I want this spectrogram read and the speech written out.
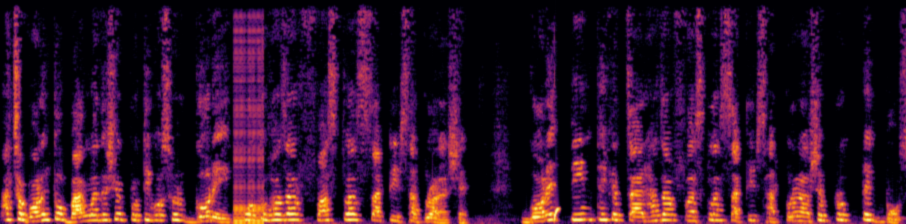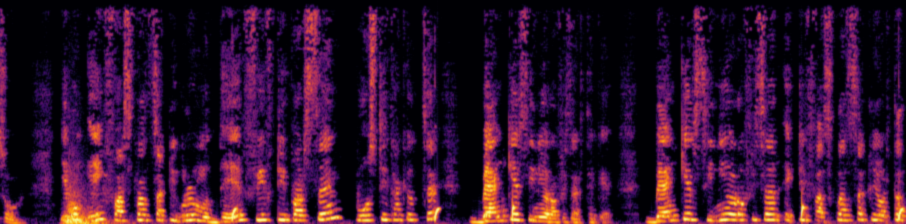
আচ্ছা বলেন তো বাংলাদেশের প্রতি বছর গড়ে কত হাজার ফার্স্ট ক্লাস চাকরির সার্কুলার আসে? গড়ে তিন থেকে চার হাজার ফার্স্ট ক্লাস চাকরির সার্কুলার আসে প্রত্যেক বছর। এবং এই ফার্স্ট ক্লাস চাকরিগুলোর মধ্যে ফিফটি পার্সেন্ট পোস্টই থাকে হচ্ছে ব্যাংকের সিনিয়র অফিসার থেকে। ব্যাংকের সিনিয়র অফিসার একটি ফার্স্ট ক্লাস চাকরি অর্থাৎ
